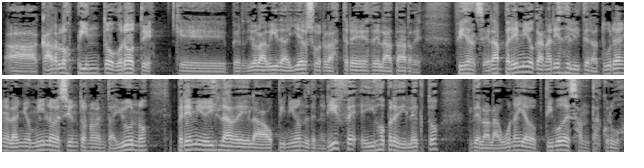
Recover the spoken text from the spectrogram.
a Carlos Pinto Grote, que perdió la vida ayer sobre las 3 de la tarde. Fíjense, era Premio Canarias de Literatura en el año 1991, Premio Isla de la Opinión de Tenerife e hijo predilecto de la Laguna y Adoptivo de Santa Cruz.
